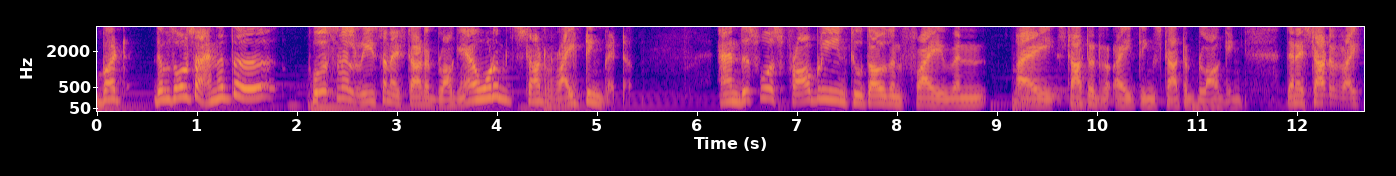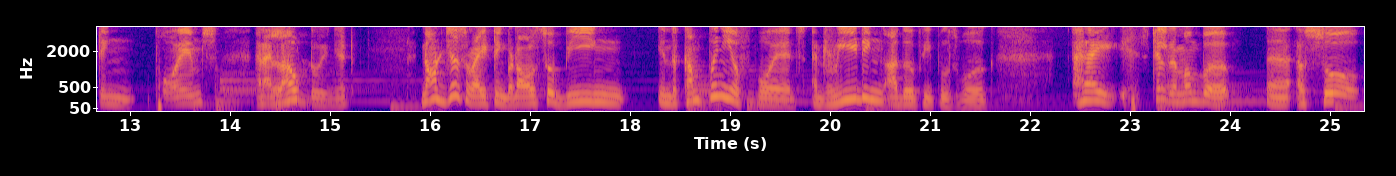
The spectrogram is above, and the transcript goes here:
But there was also another personal reason I started blogging. I wanted to start writing better. And this was probably in 2005 when I started writing, started blogging. Then I started writing poems, and I loved doing it. Not just writing, but also being in the company of poets and reading other people's work. And I still remember uh, I was so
